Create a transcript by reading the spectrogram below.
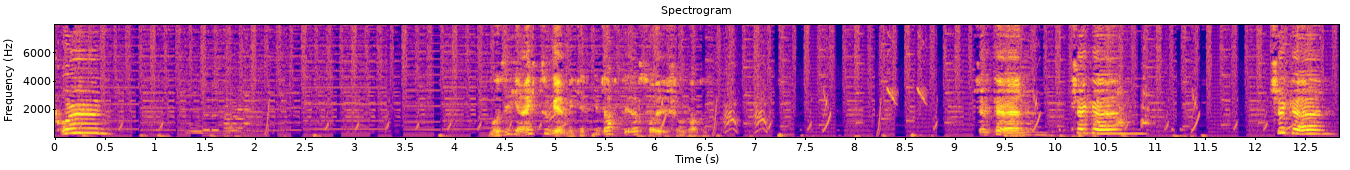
Grün! Muss ich eigentlich zugeben, ich hätte gedacht, der ist heute schon fertig. Chicken! Chicken! Chicken!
